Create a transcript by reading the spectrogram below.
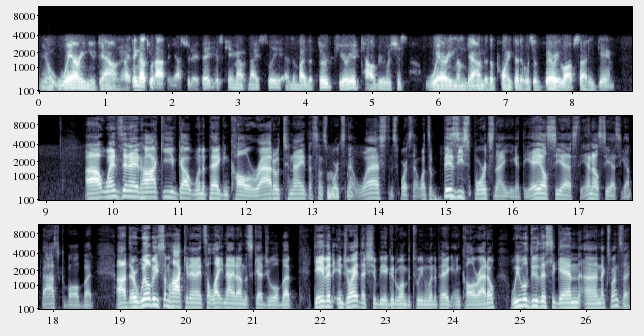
you know wearing you down. And I think that's what happened yesterday. Vegas came out nicely, and then by the third period, Calgary was just wearing them down to the point that it was a very lopsided game. Uh, Wednesday night hockey, you've got Winnipeg and Colorado tonight. That's on Sportsnet West and Sportsnet. What's a busy sports night? You got the ALCS, the NLCS, you got basketball, but uh, there will be some hockey tonight. It's a light night on the schedule, but David, enjoy it. That should be a good one between Winnipeg and Colorado. We will do this again uh, next Wednesday.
